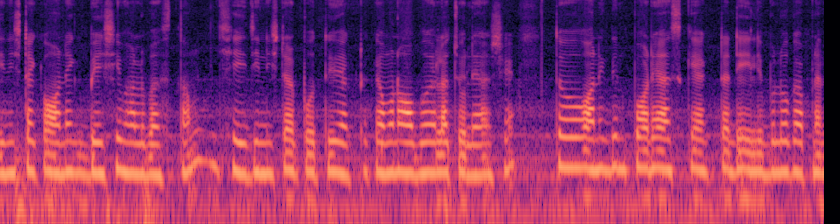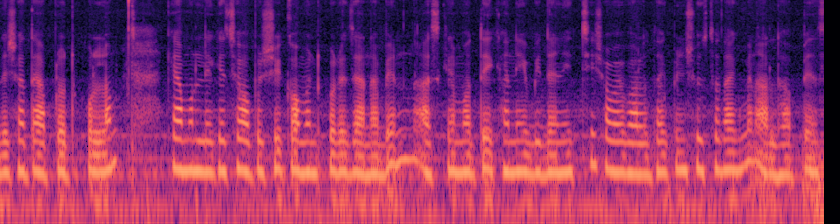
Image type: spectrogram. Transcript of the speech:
জিনিসটাকে অনেক বেশি ভালোবাসতাম, সেই জিনিসটার প্রতি একটা কেমন অবহেলা চলে আসে। তো অনেকদিন পরে আজকে একটা ডেইলি ব্লগ আপনাদের সাথে আপলোড করলাম। কেমন লেগেছে অবশ্যই কমেন্ট করে জানাবেন। আজকের মতো এখানে বিদায় নিচ্ছি। সবাই ভালো থাকবেন, সুস্থ থাকবেন। আল্লাহ হাফেজ।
